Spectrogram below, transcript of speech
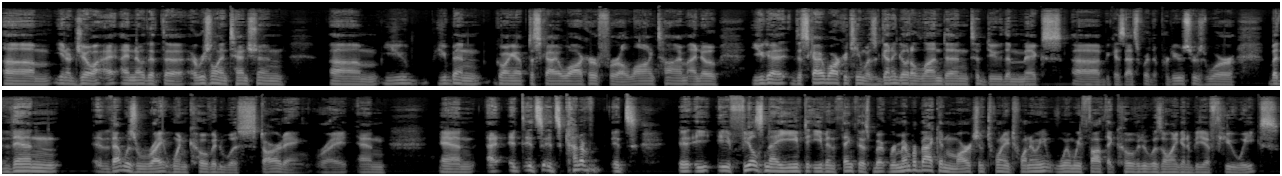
um, you know joe I, I, know that the original intention um, you you've been going up to Skywalker for a long time. I know you guys. The Skywalker team was going to go to London to do the mix uh, because that's where the producers were. But then that was right when COVID was starting, right? And and uh, it, it's it's kind of it's it, it, feels naive to even think this, but remember back in March of 2020 when we thought that COVID was only going to be a few weeks.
